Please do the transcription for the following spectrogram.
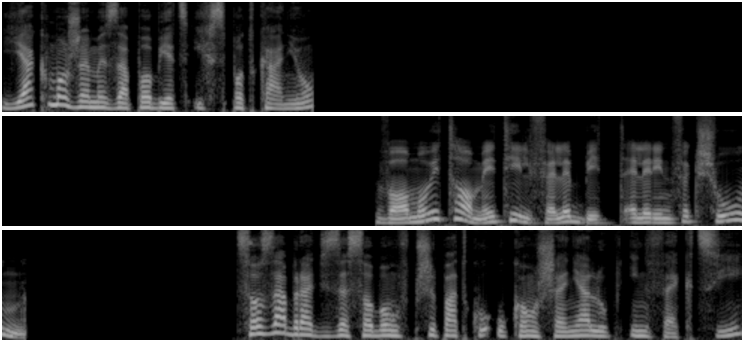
Jak możemy zapobiec ich spotkaniu? Hva må vi ta med i tilfelle bitt eller infeksjon? Co zabrać ze sobą w przypadku ukąszenia lub infekcji?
